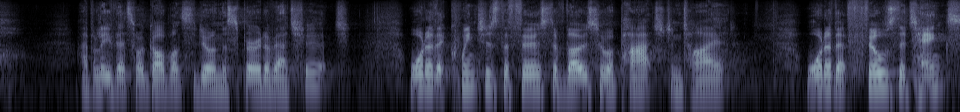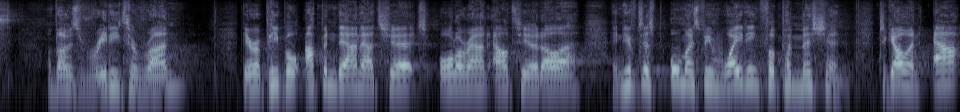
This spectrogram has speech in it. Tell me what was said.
I believe that's what God wants to do in the spirit of our church water that quenches the thirst of those who are parched and tired, water that fills the tanks of those ready to run. There are people up and down our church, all around Aotearoa, and you've just almost been waiting for permission to go and out,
